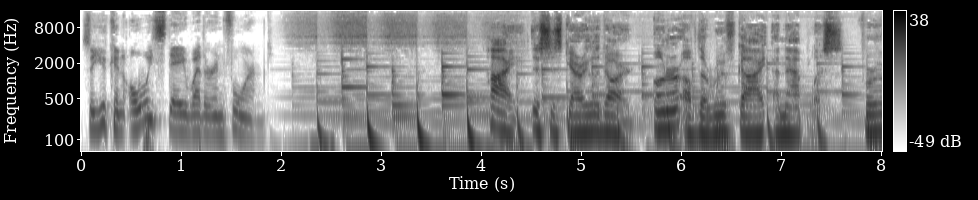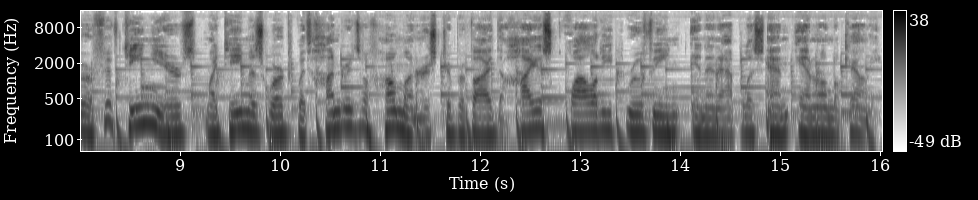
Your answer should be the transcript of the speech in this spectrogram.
so you can always stay weather informed. Hi, this is Gary Ladard, owner of the Roof Guy Annapolis. For over 15 years, my team has worked with hundreds of homeowners to provide the highest quality roofing in Annapolis and Anne Arundel County.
